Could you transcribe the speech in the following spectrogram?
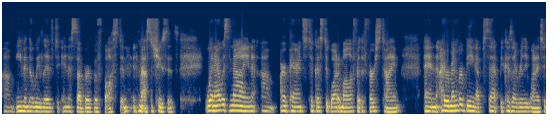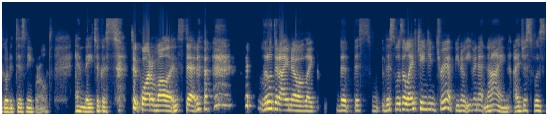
um, even though we lived in a suburb of Boston in Massachusetts. When I was nine, um, our parents took us to Guatemala for the first time. And I remember being upset because I really wanted to go to Disney World. And they took us to Guatemala instead. Little did I know, like, that this this was a life-changing trip you know even at 9 i just was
